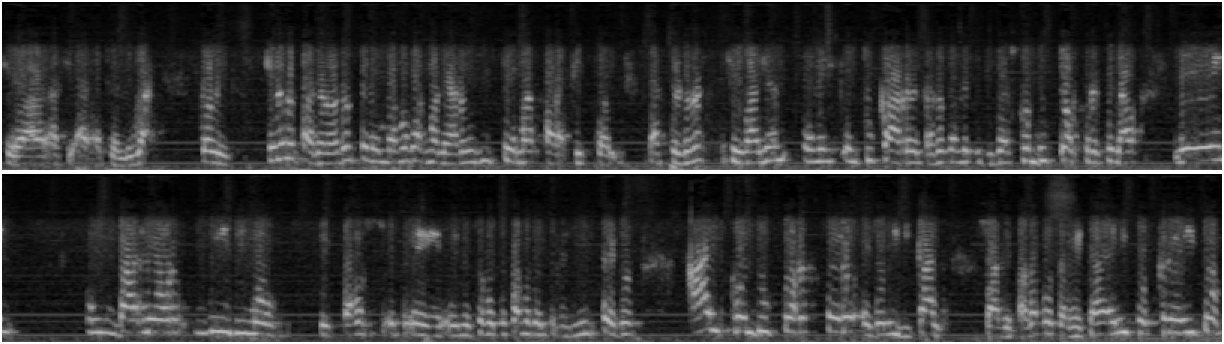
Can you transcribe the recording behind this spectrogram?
que va hacia, el lugar. Entonces, ¿qué es lo que pasa? Nosotros tenemos, vamos a manejar un sistema para que cual, las personas que se vayan en, el, en tu carro, en caso de que tú seas conductor por este lado, le den un valor mínimo, estamos eh, en este momento estamos en 3 mil pesos, al conductor, pero es digital. O sea, se pasa por tarjeta de débito, crédito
